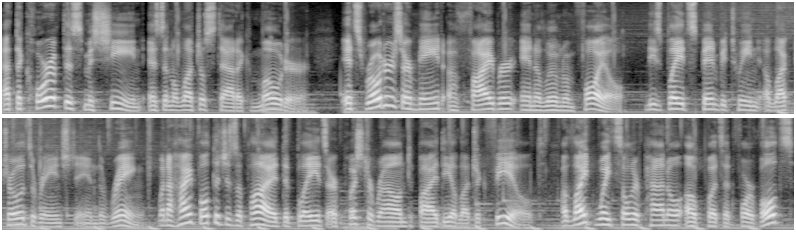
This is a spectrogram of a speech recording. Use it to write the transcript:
At the core of this machine is an electrostatic motor. Its rotors are made of fiber and aluminum foil. These blades spin between electrodes arranged in the ring. When a high voltage is applied, the blades are pushed around by the electric field. A lightweight solar panel outputs at 4 volts,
